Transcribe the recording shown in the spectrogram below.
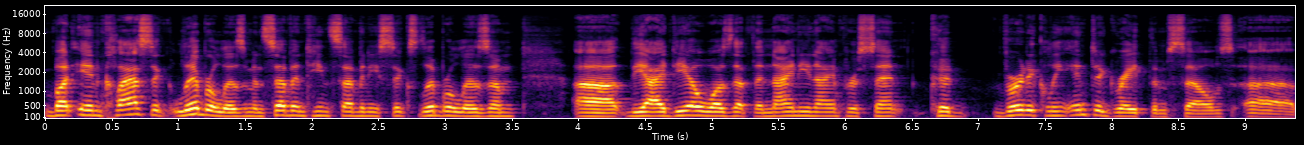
but in classic liberalism, in 1776 liberalism, uh, the idea was that the 99% could vertically integrate themselves. Uh,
